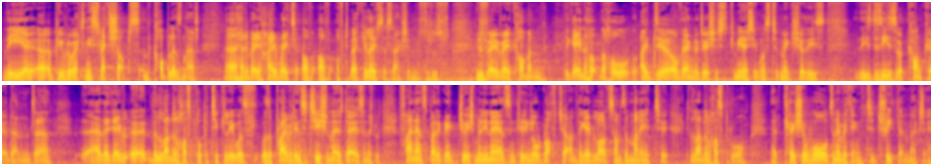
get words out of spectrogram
the people who worked in these sweatshops and the cobblers and that, had a very high rate of, of, of tuberculosis, actually. It was, it was very, very common. Again, the whole, the whole idea of the Anglo-Jewish community was to make sure these, these diseases were conquered and uh, they gave uh, the London Hospital, particularly, was was a private institution those days, and it was financed by the great Jewish millionaires, including Lord Rothschild. They gave large sums of money to, to the London Hospital, that kosher wards and everything to treat them. Actually,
